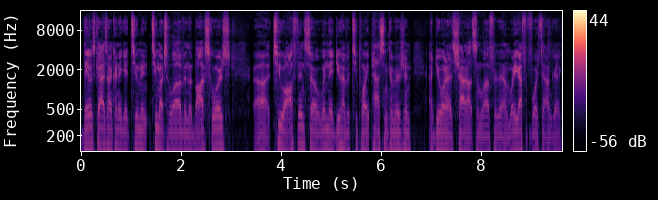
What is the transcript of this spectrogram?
those guys aren't going to get too too much love in the box scores uh, too often. So when they do have a two point passing conversion, I do want to shout out some love for them. What do you got for fourth down, Greg?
